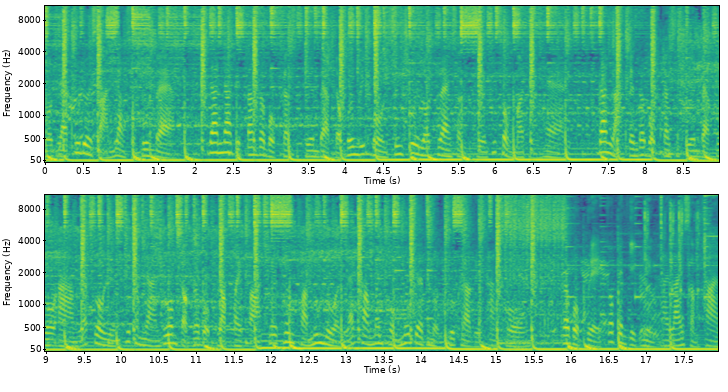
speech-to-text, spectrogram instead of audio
รถและผู้โดยสารอย่างสมบูรณ์แบบ ด้านหน้าติดตั้งระบบการสะเทือนแบบดับเบิลวิดโบนซึ่งช่วยลดแรงสั่นสะเทือนที่ส่งมาถึงแทน ด้านหลังเป็นระบบการสเตือนแบบโรอาร์มและโรลิงที่ทำงานร่วมกับระบบปรับไฟฟ้าช่วยเพิ่มความนุ่มนวลและความมั่นคงเมื่อเจอถนนครุขระหรือทางโค้งระบบเบรกก็เป็นอีกหนึ่งไฮไลท์สำคัญ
